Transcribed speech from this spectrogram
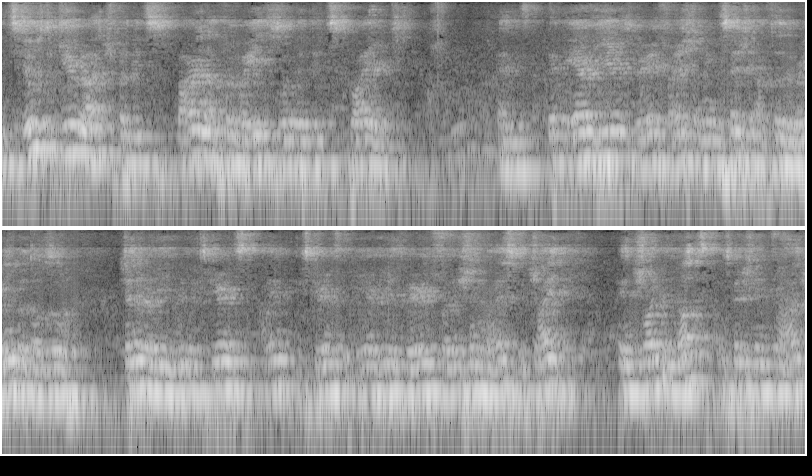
it's close to Giriraj, but it's far enough away so that it's quiet. And the air here is very fresh, I mean, especially after the rain, but also generally experience, I experienced the air here is very fresh and nice, which I enjoy a lot, especially in Prague,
